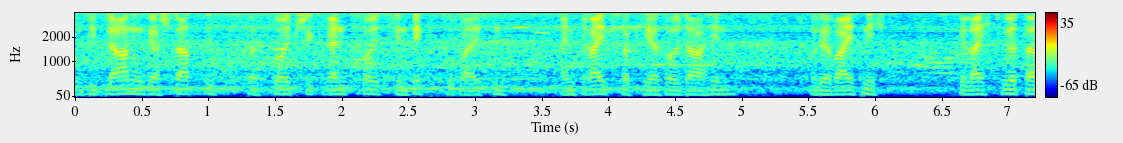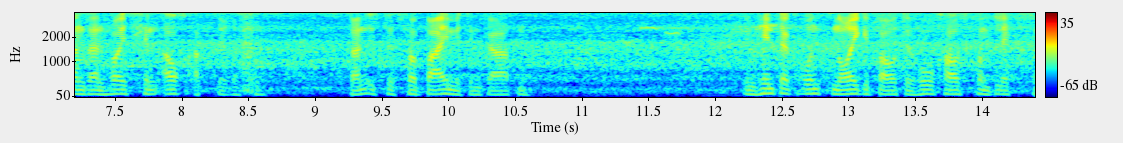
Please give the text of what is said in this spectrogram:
Und die Planung der Stadt ist, das deutsche Grenzhäuschen wegzureißen ein Kreisverkehr soll dahin und er weiß nicht, vielleicht wird dann sein Häuschen auch abgerissen. Dann ist es vorbei mit dem Garten. Im Hintergrund neu gebaute Hochhauskomplexe,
